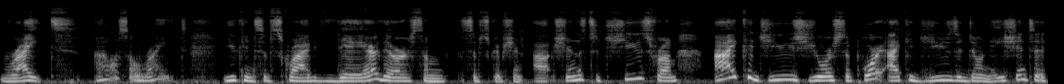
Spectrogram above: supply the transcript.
write. I also write. You can subscribe there. There are some subscription options to choose from. I could use your support. I could use a donation to,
